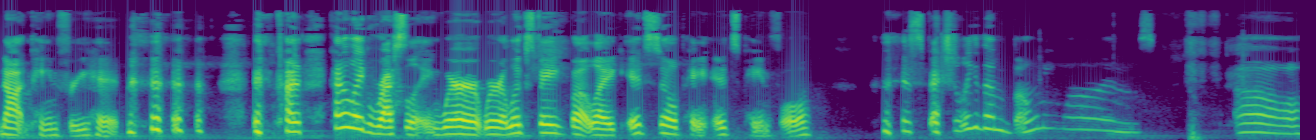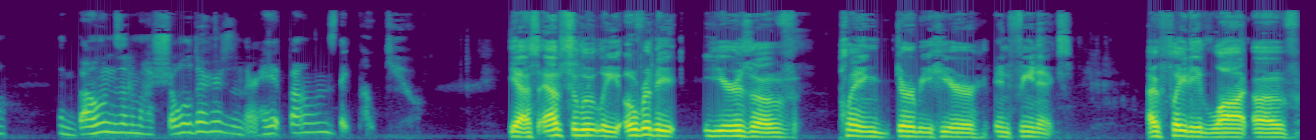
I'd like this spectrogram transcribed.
not pain-free hit. kind of kind of like wrestling where where it looks fake but like it's still pain it's painful. Especially them bony ones. Oh, and bones in my shoulders and their hip bones, they poke you. Yes, absolutely. Over the years of playing derby here in Phoenix, I've played a lot of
